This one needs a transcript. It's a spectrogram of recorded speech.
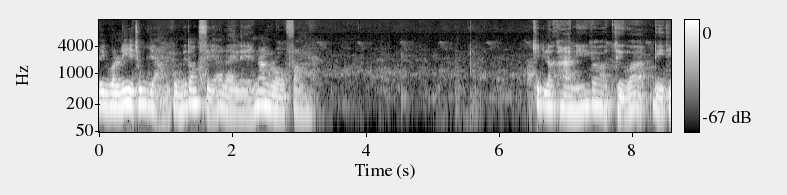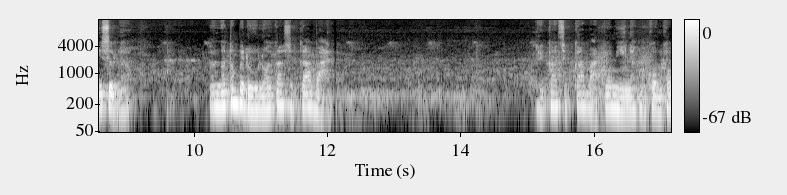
รีวอรี่ทุกอย่างคุณไม่ต้องเสียอะไรเลย นั่งรอฟัง คิดราคานี้ก็ถือว่าดีที่สุดแล้ว มันก็ต้องไปดูร้อยเก้าสิบเก้าบาทร้อยเก้าสิบเก้าบาทก็มีนะบางคนเขา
